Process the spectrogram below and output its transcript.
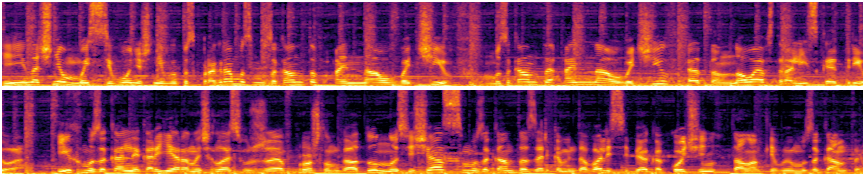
И начнем мы сегодняшний выпуск программы с музыкантов I Now Achieve. Музыканты I Now Achieve — это новое австралийское трио. Их музыкальная карьера началась уже в прошлом году, но сейчас музыканты зарекомендовали себя как очень талантливые музыканты.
